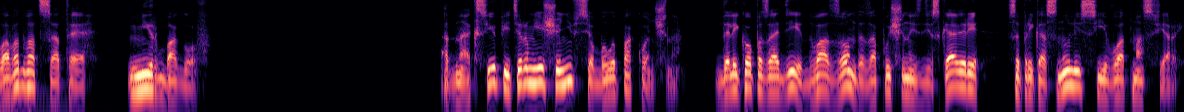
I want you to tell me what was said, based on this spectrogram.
Глава 20. Мир богов. Однако с Юпитером еще не все было покончено. Далеко позади два зонда, запущенные с Дискавери, соприкоснулись с его атмосферой.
